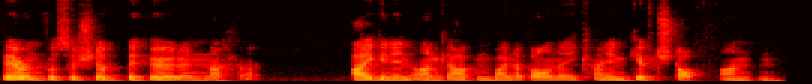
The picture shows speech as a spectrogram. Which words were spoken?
Während russische Behörden nach eigenen Angaben bei Nawalny keinen Giftstoff fanden,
